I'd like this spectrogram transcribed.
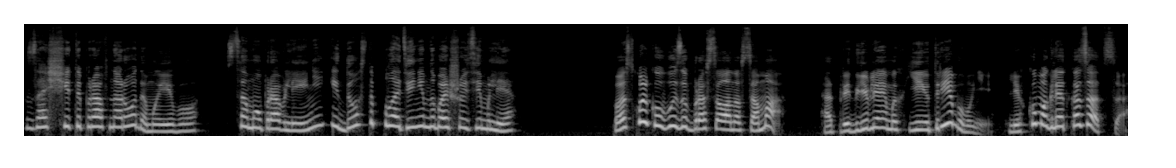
«Защиты прав народа моего, самоуправления и доступ к владениям на Большой Земле». Поскольку вызов бросала она сама, от предъявляемых ею требований легко могли отказаться.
